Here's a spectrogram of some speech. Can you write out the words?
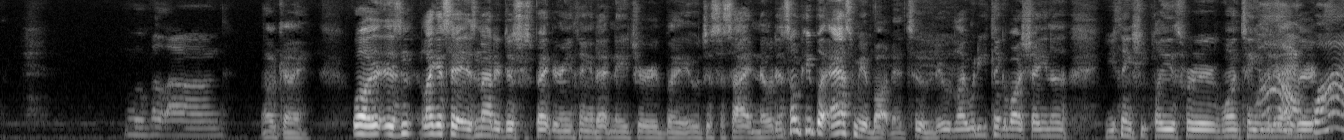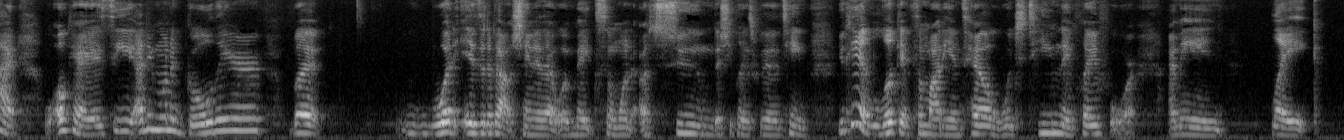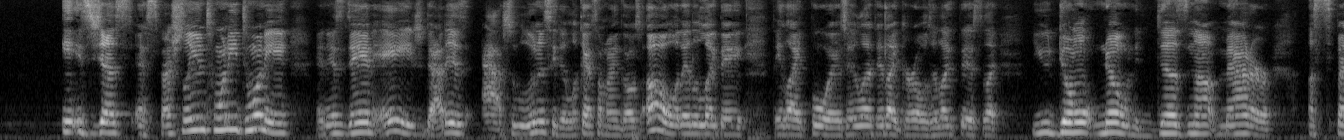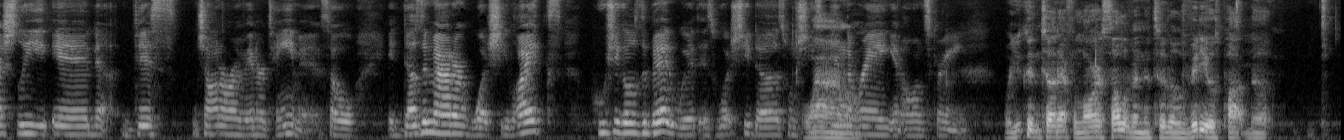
Move along. Okay. Well, it's like I said, it's not a disrespect or anything of that nature, but it was just a side note. And some people asked me about that too. They were like, "What do you think about Shayna? You think she plays for one team Why? and the other?" Why? Okay, see, I didn't want to go there, but what is it about Shayna that would make someone assume that she plays for the other team? You can't look at somebody and tell which team they play for. I mean, like it's just, especially in 2020, in this day and age, that is absolute lunacy to look at somebody and goes, oh, well, they look like they they like boys, they like they like girls, they like this, like you don't know, and it does not matter, especially in this genre of entertainment. So it doesn't matter what she likes, who she goes to bed with is what she does when she's wow. in the ring and on screen. Well, you couldn't tell that for Lars Sullivan until those videos popped up.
